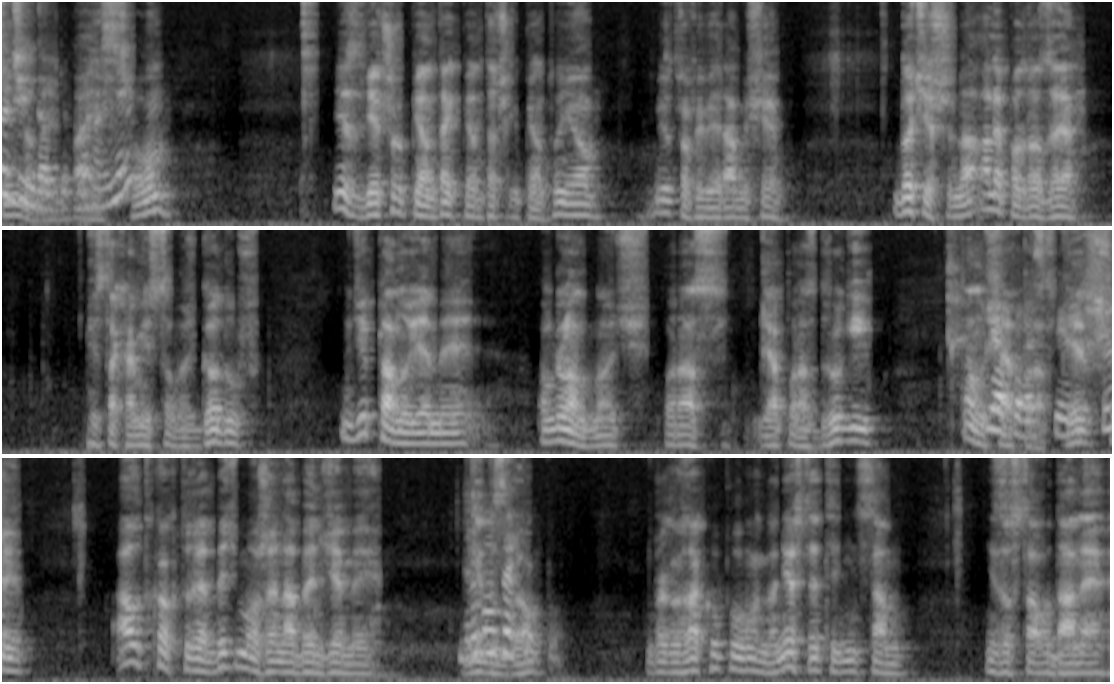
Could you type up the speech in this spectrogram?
To dzień dobry, kochani. Jest wieczór, piątek, piąteczek, piątunio. Jutro wybieramy się do Cieszyna, ale po drodze jest taka miejscowość Godów, gdzie planujemy oglądnąć po raz, ja po raz drugi, Danusia Ja po raz pierwszy. Autko, które być może nabędziemy Drogą niedługo. zakupu. drogą zakupu. No niestety nic tam nie zostało dane,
